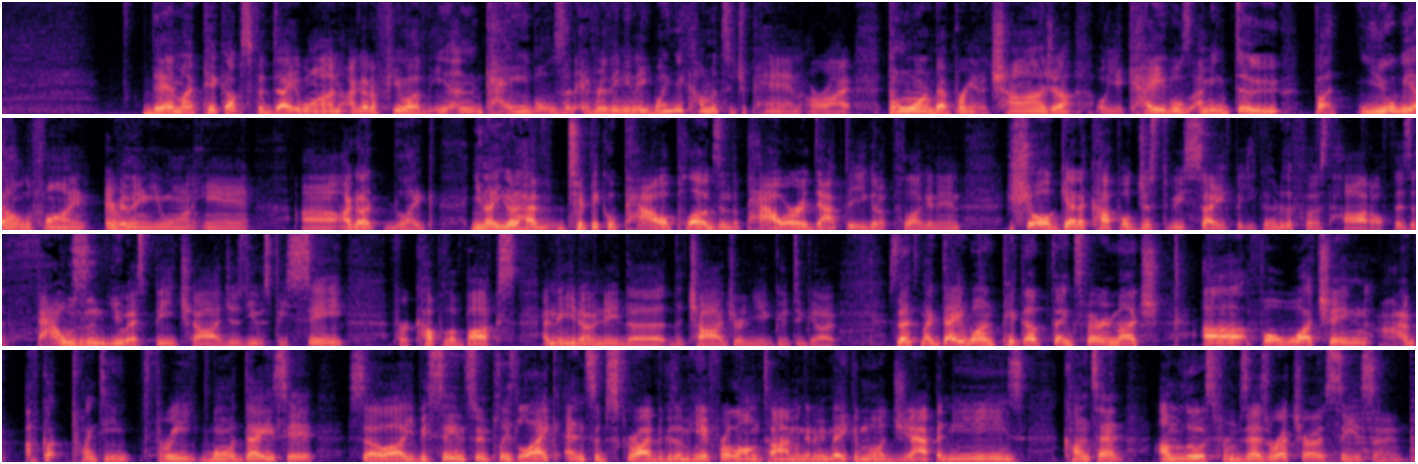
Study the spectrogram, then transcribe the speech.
They're my pickups for day one. I got a few other you know, cables and everything you need. When you come into Japan, all right, don't worry about bringing a charger or your cables. I mean, do, but you'll be able to find everything you want here. Uh, I got like, you know, you got to have typical power plugs and the power adapter. You got to plug it in. Sure, get a couple just to be safe, but you go to the first hard off. There's a thousand USB chargers, USB C for a couple of bucks, and then you don't need the, the charger and you're good to go. So that's my day one pickup. Thanks very much uh, for watching. I've, I've got 23 more days here. So uh, you'll be seeing soon. Please like and subscribe because I'm here for a long time. I'm going to be making more Japanese content. I'm Lewis from Zez Retro. See you soon.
